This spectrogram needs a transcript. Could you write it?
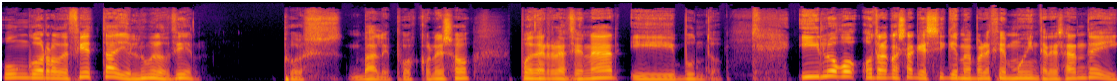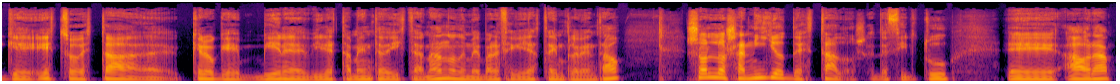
un gorro de fiesta y el número 100. Pues vale, pues con eso puedes reaccionar y punto. Y luego otra cosa que sí que me parece muy interesante y que esto está, creo que viene directamente de Instagram, donde me parece que ya está implementado, son los anillos de estados. Es decir, tú ahora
